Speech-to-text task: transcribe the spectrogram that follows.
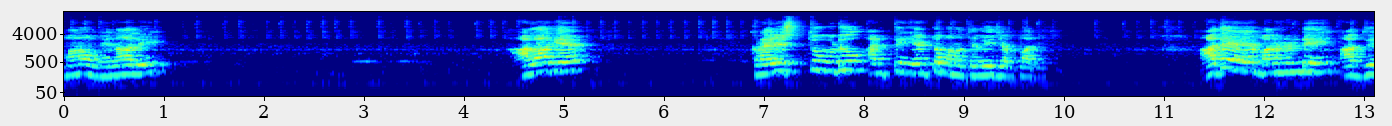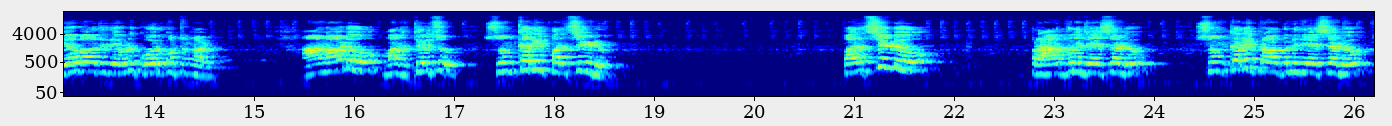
మనం వినాలి. అలాగే క్రైస్తవుడు అంటే ఏంటో మనం తెలియజెప్పాలి. అదే మన నుండి ఆ దేవాది దేవుడు కోరుకుంటున్నాడు. ఆనాడు మనకు తెలుసు సుంకరి పరిచయుడు పరిచయుడు ప్రార్థన చేశాడు శుంకరి ప్రార్థన చేశాడు.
